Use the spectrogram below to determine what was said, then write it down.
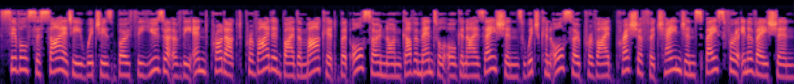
Civil society which is both the user of the end product provided by the market but also non-governmental organizations which can also provide pressure for change and space for innovation.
